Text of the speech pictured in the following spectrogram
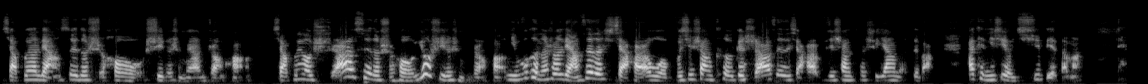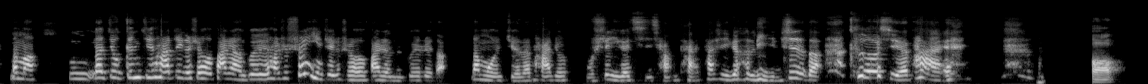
小朋友两岁的时候是一个什么样的状况，小朋友十二岁的时候又是一个什么状况，你不可能说两岁的小孩我不去上课，跟十二岁的小孩不去上课是一样的，对吧？他肯定是有区别的嘛。那么，嗯，那就根据他这个时候发展规律，他是顺应这个时候发展的规律的，那么我觉得他就不是一个骑墙派，他是一个很理智的科学派。好。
